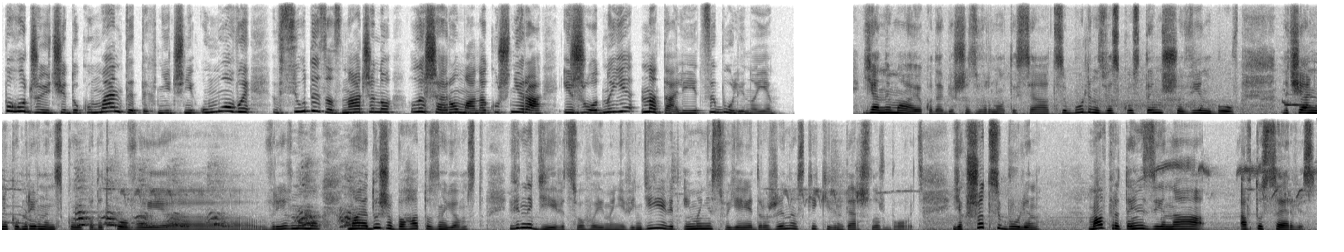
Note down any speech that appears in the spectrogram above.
Погоджуючи документи, технічні умови, всюди зазначено лише Романа Кушніра і жодної Наталії Цибуліної. Я не маю куди більше звернутися. Цибулін в зв'язку з тим, що він був начальником Рівненської податкової е, в Рівному, має дуже багато знайомств. Він не діє від свого імені, він діє від імені своєї дружини, оскільки він держслужбовець. Якщо Цибулін мав претензії на автосервіс,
